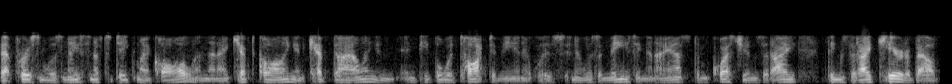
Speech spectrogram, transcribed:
that person was nice enough to take my call, and then I kept calling and kept dialing, and, and people would talk to me, and it was and it was amazing, and I asked them questions that I things that I cared about,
